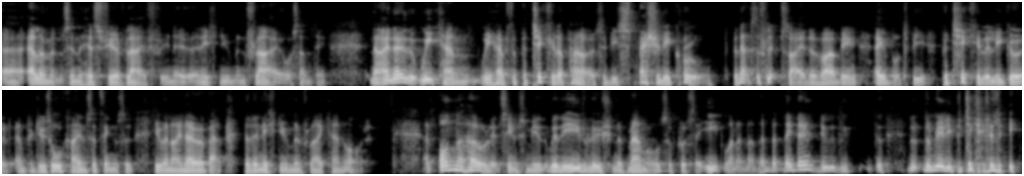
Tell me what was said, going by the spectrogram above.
uh, elements in the history of life, you know, an ichneumon fly or something. Now, I know that we can, we have the particular power to be specially cruel, but that's the flip side of our being able to be particularly good and produce all kinds of things that you and I know about that an ichneumon fly cannot. And on the whole, it seems to me that with the evolution of mammals, of course, they eat one another, but they don't do the, the, the really particularly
